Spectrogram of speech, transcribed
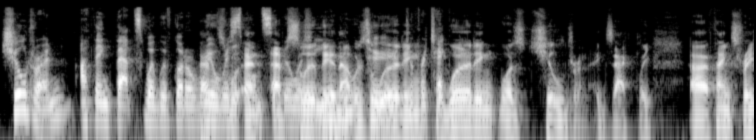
children, I think that's where we've got a that's real responsibility. And absolutely, and that was to, the wording. The wording was children, exactly. Uh, thanks, Rita.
